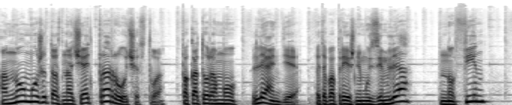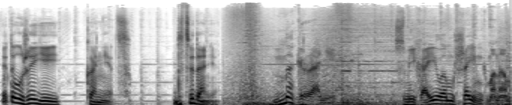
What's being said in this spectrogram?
оно может означать пророчество, по которому Ляндия – это по-прежнему земля, но Фин – это уже ей конец. До свидания. На грани с Михаилом Шейнгманом.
